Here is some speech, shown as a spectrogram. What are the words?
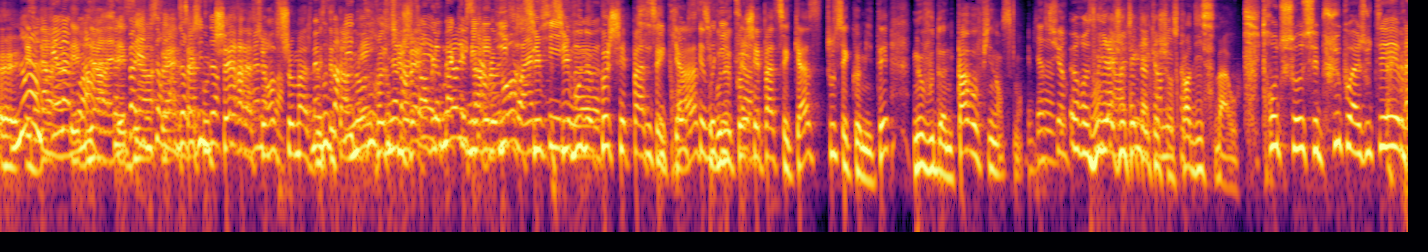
Euh, non, eh ça n'a rien à eh voir. Ça, eh ça, coûte cher à l'assurance chômage, mais, c'est un autre sujet. Si, vous ne cochez pas ces cases, si vous, ne cochez pas ces cases, tous ces comités ne vous donnent pas vos financements. Bien euh, sûr. Heureusement. Vous y ajoutez quelque chose, Candice Mao. Trop de choses, je ne sais plus quoi ajouter.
